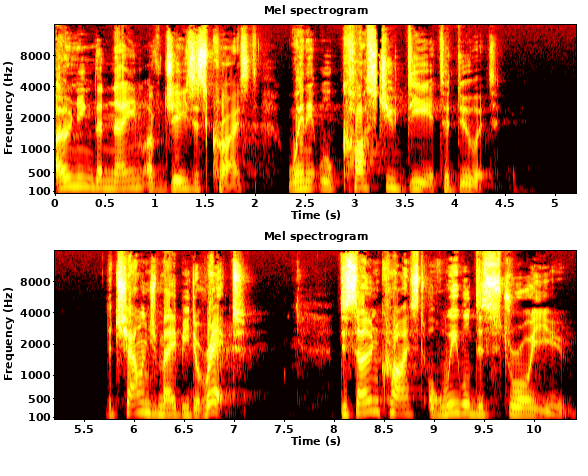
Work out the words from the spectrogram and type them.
owning the name of Jesus Christ when it will cost you dear to do it. The challenge may be direct disown Christ or we will destroy you.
